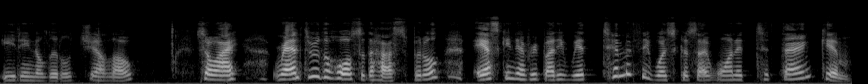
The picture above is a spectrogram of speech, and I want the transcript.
eating a little jello. So I ran through the halls of the hospital asking everybody where Timothy was because I wanted to thank him.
